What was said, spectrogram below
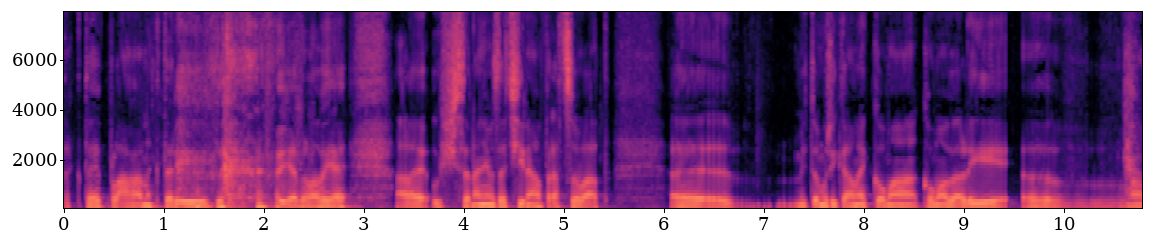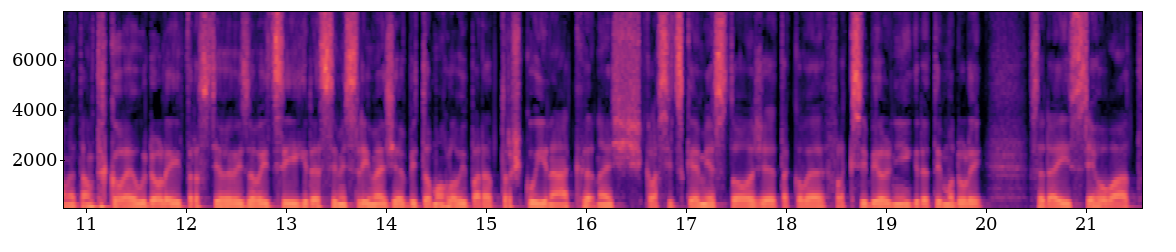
Tak to je plán, který je v hlavě, ale už se na něm začíná pracovat. Eh, my tomu říkáme Koma, Koma Valley. Eh, máme tam takové údoly prostě ve Vizovicích, kde si myslíme, že by to mohlo vypadat trošku jinak než klasické město, že je takové flexibilní, kde ty moduly se dají stěhovat.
